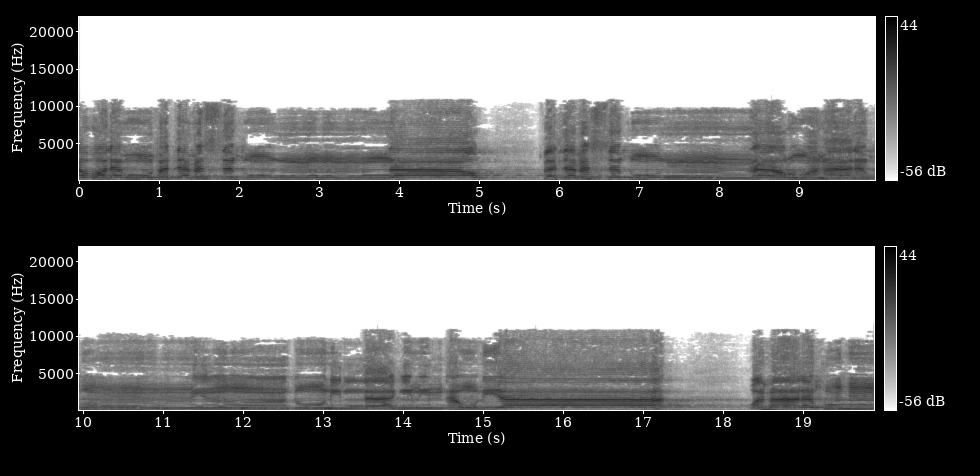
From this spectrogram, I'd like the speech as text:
ظلموا فتمسكوا النار فتمسكوا النار وما لكم من دون الله من أولياء وما لكم من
